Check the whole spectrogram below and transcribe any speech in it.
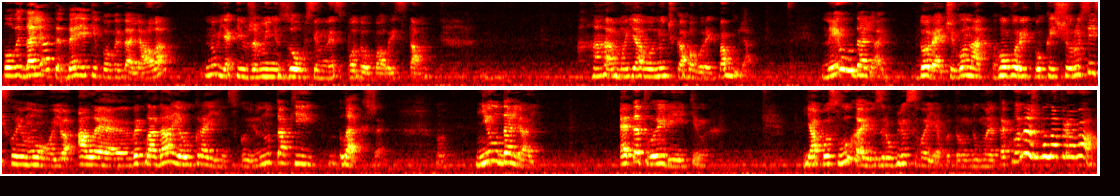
повидаляти, деякі повидаляла, ну, які вже мені зовсім не сподобались там. Моя онучка говорить, бабуля, не удаляй. До речі, вона говорить поки що російською мовою, але викладає українською. Ну так їй легше. Не удаляй. Это твій рейтинг. Я послухаю зроблю своє, потім думаю, так вона ж була права.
